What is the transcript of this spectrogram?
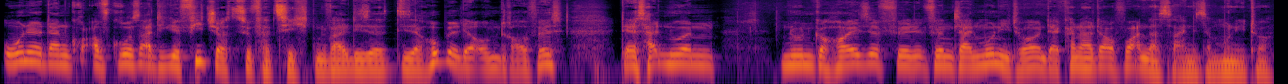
ohne dann auf großartige Features zu verzichten, weil dieser, dieser Hubbel, der oben drauf ist, der ist halt nur ein, nur ein Gehäuse für, für einen kleinen Monitor und der kann halt auch woanders sein, dieser Monitor.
